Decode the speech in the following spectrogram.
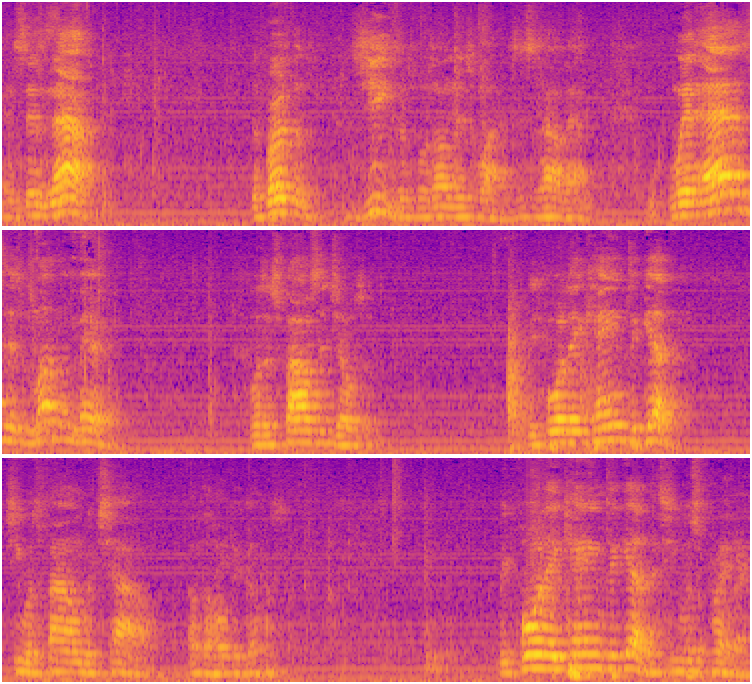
And it says, Now, the birth of Jesus was on this wise. This is how it happened. When as his mother Mary was espoused to Joseph, before they came together, she was found with child of the Holy Ghost. Before they came together, she was pregnant.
